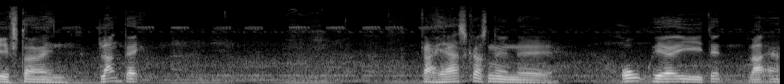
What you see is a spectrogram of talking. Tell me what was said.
Efter en lang dag. Der hersker sådan en øh, ro her i den lejr,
